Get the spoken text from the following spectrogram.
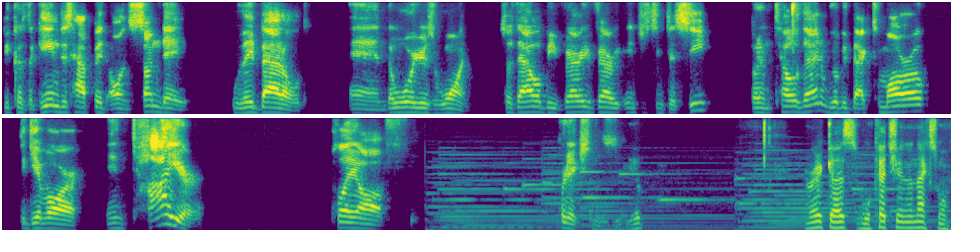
because the game just happened on Sunday where they battled and the Warriors won. So that will be very, very interesting to see. But until then, we'll be back tomorrow to give our entire playoff predictions. Yep. All right, guys. We'll catch you in the next one.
